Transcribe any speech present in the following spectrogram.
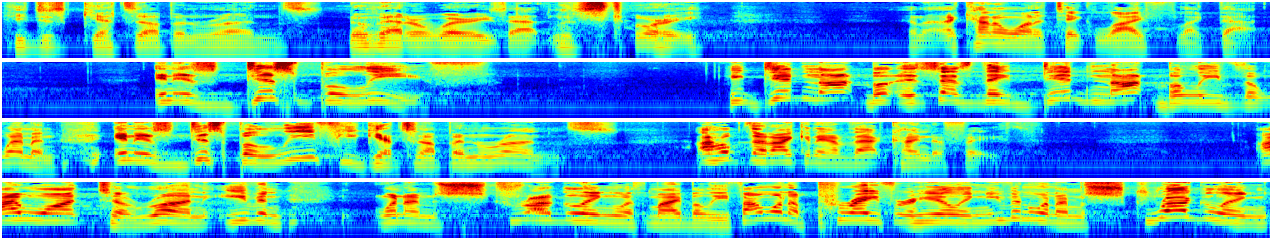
he just gets up and runs, no matter where he's at in the story. And I kind of want to take life like that. In his disbelief, he did not, it says they did not believe the women. In his disbelief, he gets up and runs. I hope that I can have that kind of faith. I want to run even when I'm struggling with my belief. I want to pray for healing even when I'm struggling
